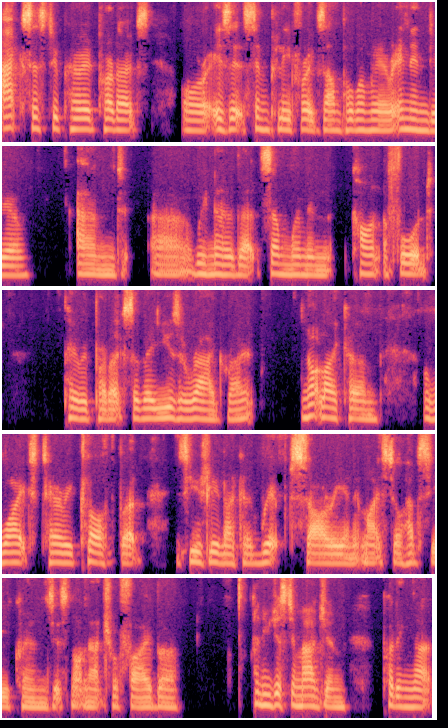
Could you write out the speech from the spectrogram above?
access to period products, Or is it simply, for example, when we were in India and uh, we know that some women can't afford period products, so they use a rag, right? Not like um, a white terry cloth, but it's usually like a ripped sari and it might still have sequins. It's not natural fiber. And you just imagine putting that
